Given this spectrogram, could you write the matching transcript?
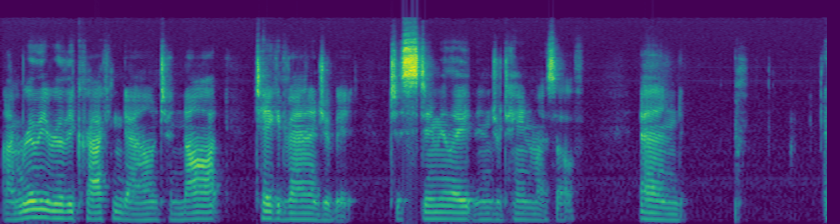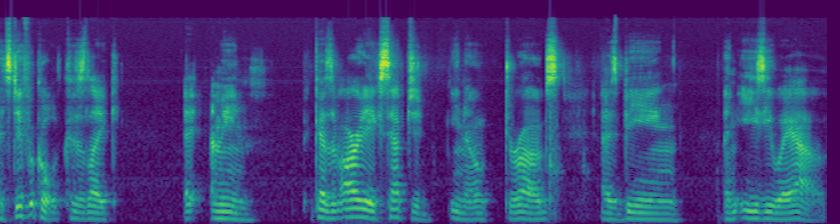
I'm really, really cracking down to not take advantage of it, to stimulate and entertain myself. And it's difficult because, like, I mean, because I've already accepted, you know, drugs as being an easy way out.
